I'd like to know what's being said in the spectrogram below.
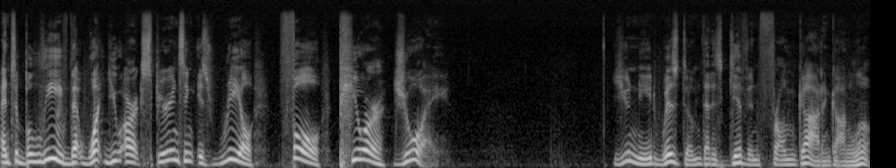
and to believe that what you are experiencing is real, full, pure joy you need wisdom that is given from God and God alone.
